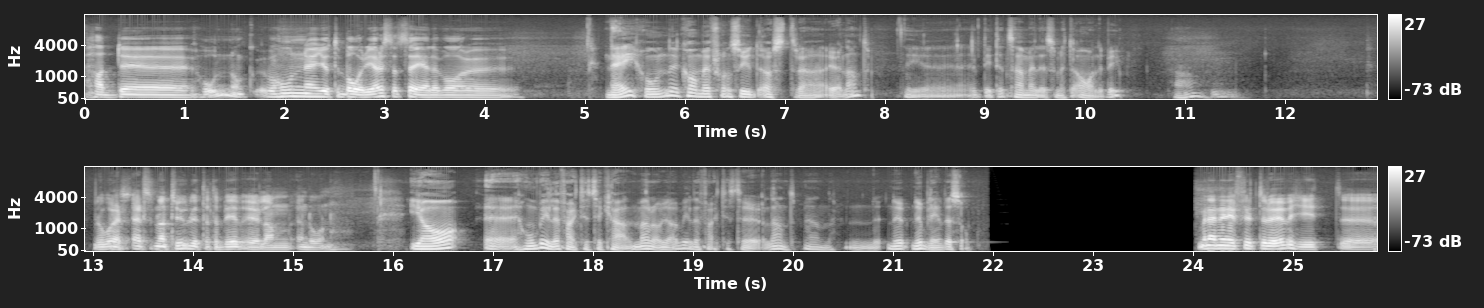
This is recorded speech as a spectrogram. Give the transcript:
Hade hon var hon göteborgare så att säga eller var... eh, Nej, hon kommer från sydöstra Öland. Det är ett litet samhälle som heter Aleby. Ja. Då var det, är det så naturligt att det blev Öland ändå. Ja, eh, hon ville faktiskt till Kalmar och jag ville faktiskt till Öland. Men nu, nu blev det så. Men när ni flyttade över hit, eh,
